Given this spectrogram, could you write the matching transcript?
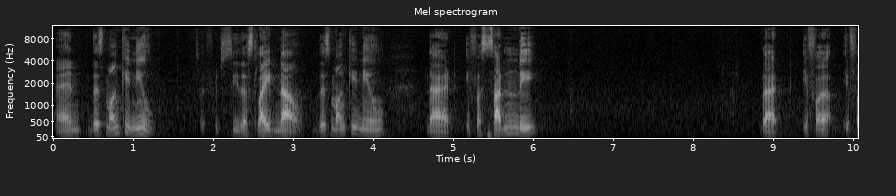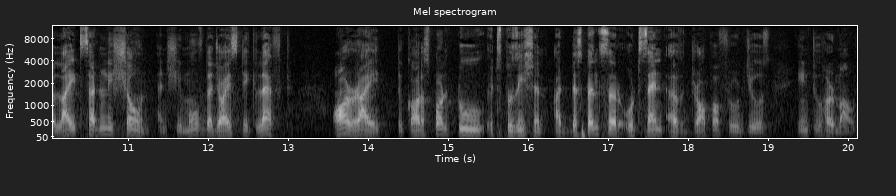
And this monkey knew. So, if you see the slide now, this monkey knew that if a suddenly that if a if a light suddenly shone and she moved the joystick left or right to correspond to its position, a dispenser would send a drop of fruit juice into her mouth.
